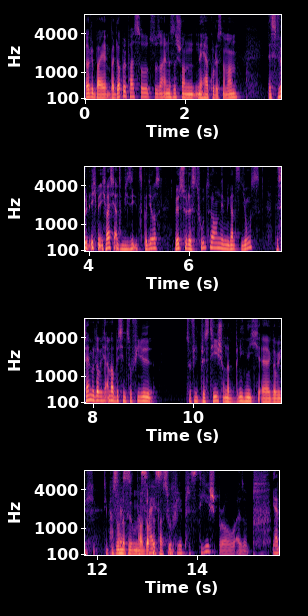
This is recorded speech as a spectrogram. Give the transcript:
Leute, bei, bei Doppelpass so zu sein, das ist schon eine Herkules-Nummer. Das würde ich mir, ich weiß nicht, Anton, wie sieht es bei dir aus? Würdest du das zutrauen, den ganzen Jungs? Das wäre mir, glaube ich, einfach ein bisschen zu viel zu viel Prestige und da bin ich nicht, äh, glaube ich, die Person was heißt, dafür, um mal Doppelpass heißt zu viel Prestige, Bro? Also, pff. Ja,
